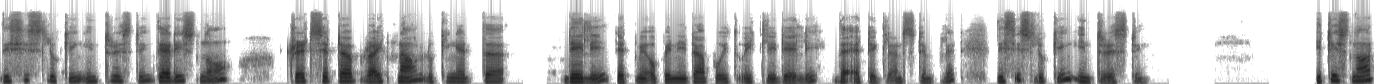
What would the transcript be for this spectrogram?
This is looking interesting. There is no trade setup right now. Looking at the daily let me open it up with weekly daily the at a glance template. This is looking interesting. It is not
